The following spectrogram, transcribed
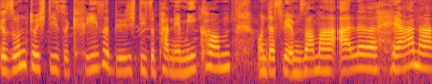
gesund durch diese Krise, durch diese Pandemie kommen und dass wir im Sommer alle Herner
